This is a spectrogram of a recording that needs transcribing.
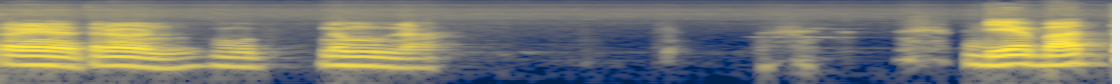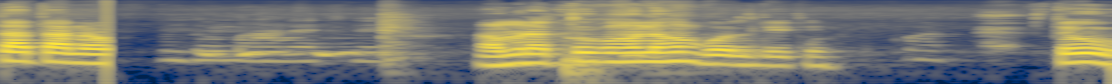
ત્રણે ત્રણ નમૂના. બે બાંધતા હતા ને હમણાં તું મને શું બોલતી હતી તું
